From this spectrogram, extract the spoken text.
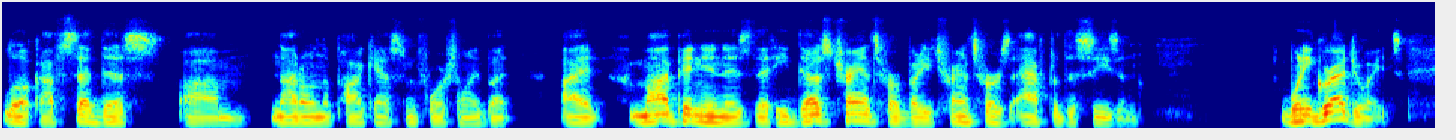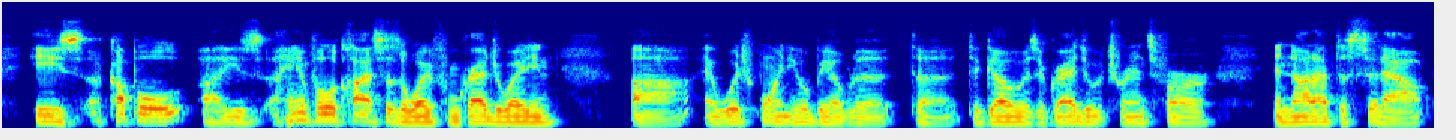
Look, I've said this um, not on the podcast, unfortunately, but I my opinion is that he does transfer, but he transfers after the season when he graduates. He's a couple, uh, he's a handful of classes away from graduating, uh, at which point he'll be able to, to, to go as a graduate transfer and not have to sit out.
